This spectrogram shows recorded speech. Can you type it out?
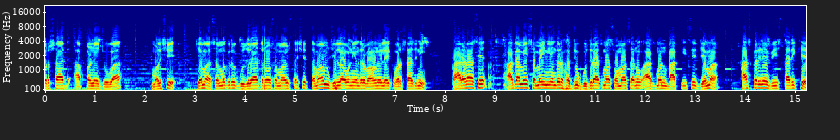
વરસાદ આપણને જોવા મળશે. જેમાં સમગ્ર ગુજરાતનો સમાવેશ થશે. તમામ જિલ્લાઓની અંદર વાવણી લાયક વરસાદની ધારણા છે. આગામી સમયની અંદર હજુ ગુજરાતમાં ચોમાસાનું આગમન બાકી છે. જેમાં ખાસ કરીને વીસ તારીખે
